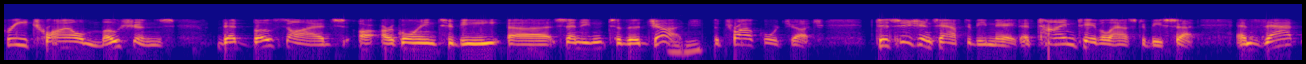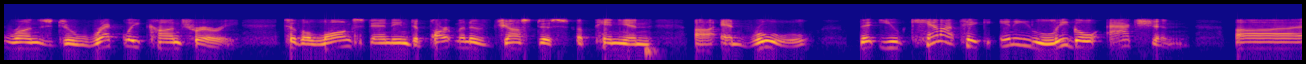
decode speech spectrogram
pre-trial motions that both sides are, are going to be uh, sending to the judge, mm-hmm. the trial court judge. Decisions have to be made, a timetable has to be set, and that runs directly contrary to the longstanding Department of Justice opinion uh, and rule that you cannot take any legal action uh,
